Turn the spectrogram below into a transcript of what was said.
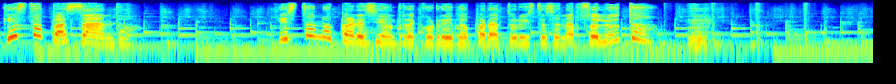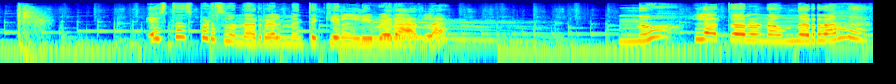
¿Qué está pasando? Esto no parecía un recorrido para turistas en absoluto. ¿Estas personas realmente quieren liberarla? No, la ataron a una rama.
